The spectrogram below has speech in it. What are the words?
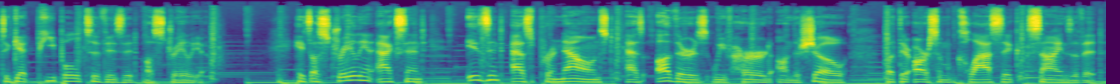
to get people to visit Australia. His Australian accent isn't as pronounced as others we've heard on the show, but there are some classic signs of it.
